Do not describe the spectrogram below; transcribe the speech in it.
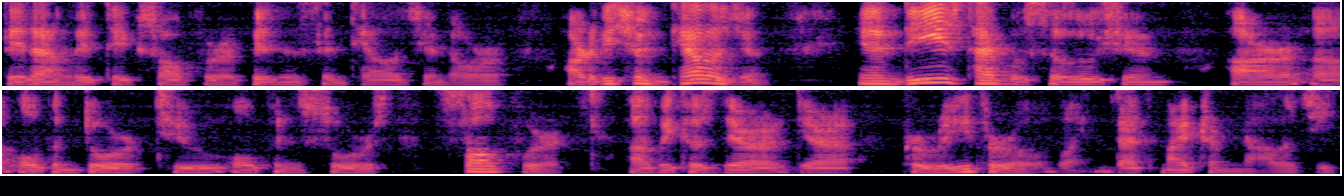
data analytics software, business intelligence, or artificial intelligence. And these type of solutions are uh, open door to open source software uh, because they are they are peripheral. That's my terminology.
